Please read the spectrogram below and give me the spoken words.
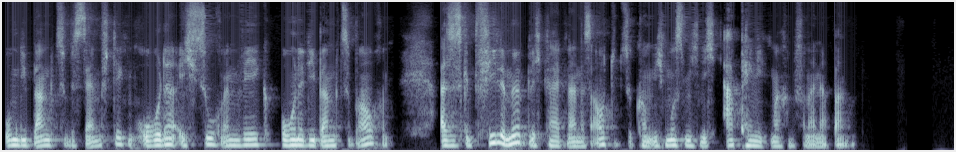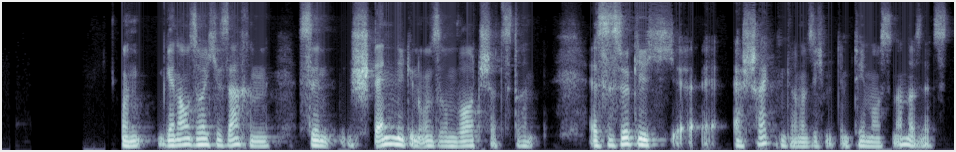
um die Bank zu besänftigen, oder ich suche einen Weg, ohne die Bank zu brauchen. Also es gibt viele Möglichkeiten, an das Auto zu kommen. Ich muss mich nicht abhängig machen von einer Bank. Und genau solche Sachen sind ständig in unserem Wortschatz drin. Es ist wirklich äh, erschreckend, wenn man sich mit dem Thema auseinandersetzt,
